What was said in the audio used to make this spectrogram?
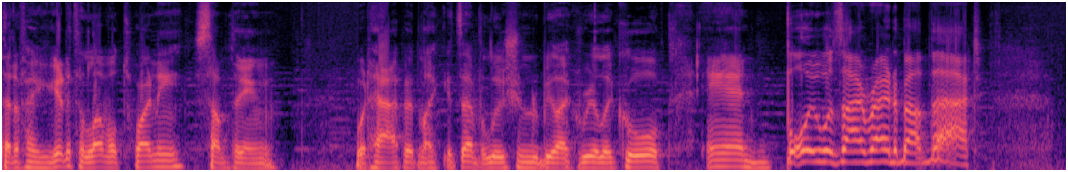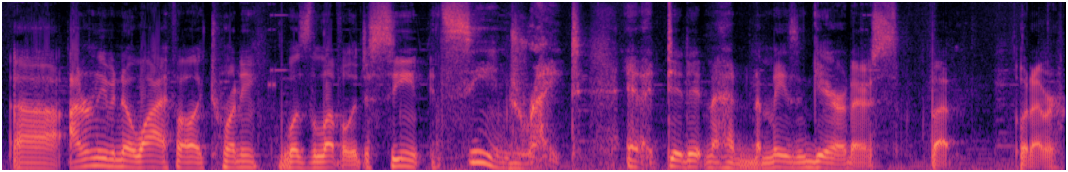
That if I could get it to level 20, something would happen. Like its evolution would be like really cool. And boy, was I right about that. Uh, I don't even know why I felt like 20 was the level. It just seemed, it seemed right. And I did it and I had an amazing Gyarados. But whatever.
